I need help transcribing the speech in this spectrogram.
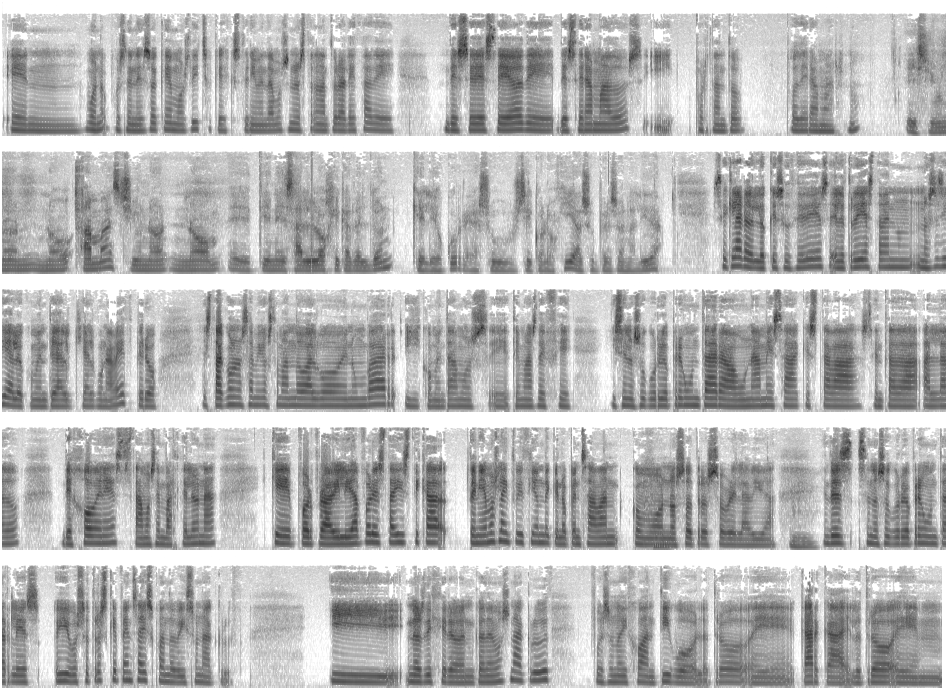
en, bueno, pues en eso que hemos dicho, que experimentamos en nuestra naturaleza de, de ese deseo de, de ser amados y, por tanto, poder amar, ¿no? Y si uno no ama, si uno no eh, tiene esa lógica del don, ¿qué le ocurre a su psicología, a su personalidad? Sí, claro, lo que sucede es, el otro día estaba en un, no sé si ya lo comenté aquí alguna vez, pero estaba con unos amigos tomando algo en un bar y comentábamos eh, temas de fe y se nos ocurrió preguntar a una mesa que estaba sentada al lado de jóvenes, estábamos en Barcelona, que por probabilidad, por estadística, teníamos la intuición de que no pensaban como nosotros sobre la vida. Entonces se nos ocurrió preguntarles, oye, ¿vosotros qué pensáis cuando veis una cruz? Y nos dijeron, cuando vemos una cruz, pues uno dijo antiguo, el otro eh, carca, el otro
